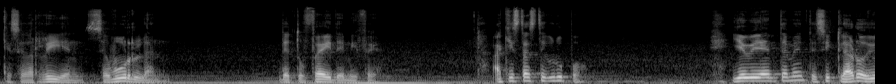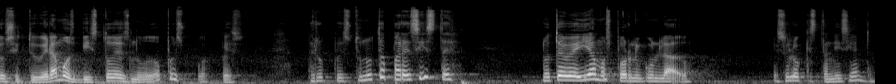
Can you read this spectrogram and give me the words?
que se ríen, se burlan de tu fe y de mi fe. Aquí está este grupo. Y evidentemente, sí, claro, Dios, si te hubiéramos visto desnudo, pues, pues, pues, pero pues tú no te apareciste, no te veíamos por ningún lado. Eso es lo que están diciendo.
